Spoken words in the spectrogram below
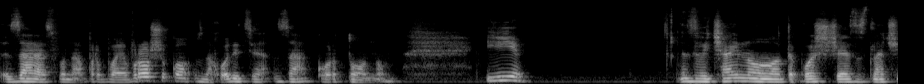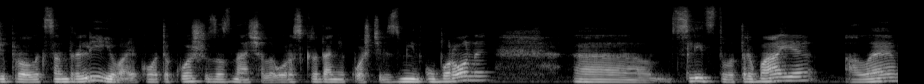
Зараз вона перебуває в розшуку, знаходиться за кордоном. І, звичайно, також ще зазначую про Олександра Лієва, якого також зазначили у розкраданні коштів з Міноборони. Е, Слідство триває, але,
